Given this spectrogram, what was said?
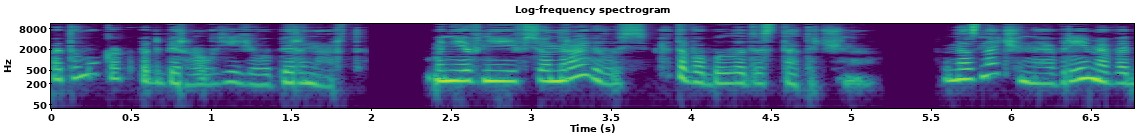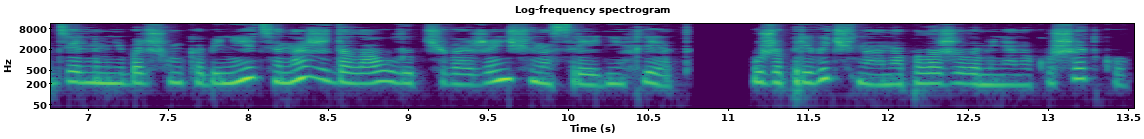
потому как подбирал ее Бернард. Мне в ней все нравилось, этого было достаточно. В назначенное время в отдельном небольшом кабинете нас ждала улыбчивая женщина средних лет. Уже привычно она положила меня на кушетку,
